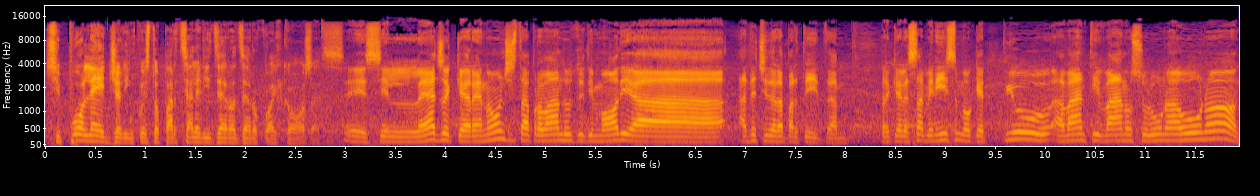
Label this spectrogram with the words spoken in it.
si può leggere in questo parziale di 0-0 qualcosa? Sì, si legge che Renon ci sta provando in tutti i modi a, a decidere la partita, perché le sa benissimo che più avanti vanno sull'1-1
